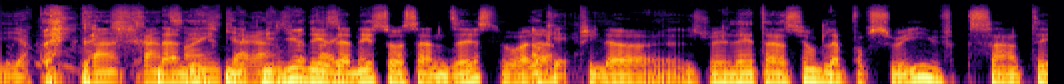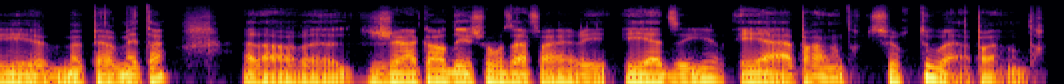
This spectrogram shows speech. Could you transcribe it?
il y a 30, 35, 40 milieu des années 70, voilà. Puis là, j'ai l'intention de la poursuivre, santé me permettant. Alors, j'ai encore des choses à faire et, et à dire et à apprendre, surtout à apprendre.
